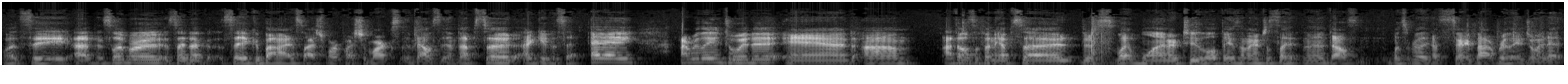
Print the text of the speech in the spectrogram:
let's see, uh, then Slowbro said say goodbye slash more question marks, and that was the end of the episode. I gave this an A. I really enjoyed it, and um, I thought it was a funny episode. There's like one or two little things in there, just like, eh, that was, wasn't really necessary, but I really enjoyed it.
